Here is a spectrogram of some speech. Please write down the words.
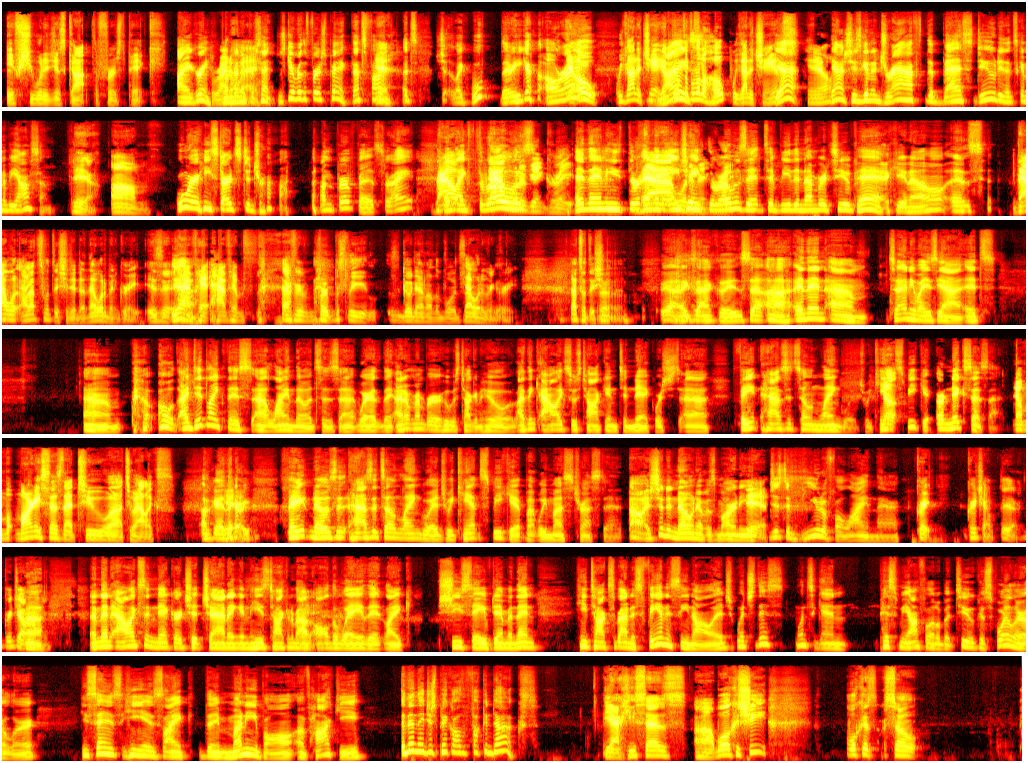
if she would have just got the first pick I agree, Right hundred percent. Just give her the first pick. That's fine. Yeah. That's like whoop. There you go. All right. Yeah, oh we got a chance it built up a little hope we got a chance Yeah. you know yeah, she's gonna draft the best dude, and it's gonna be awesome. yeah um Or he starts to draw on purpose, right? that, like, that would have throws- been great And then he threw, and then AJ great. throws it to be the number two pick. You know, it's That would uh, that's what they should have done. That would have been great. Is it Yeah. have have him have him purposely go down on the boards? That would have been great. That's what they should have Uh, done. yeah, exactly. So, uh, and then, um, so, anyways, yeah, it's, um, oh, I did like this uh, line though. It says uh, where they, I don't remember who was talking to who. I think Alex was talking to Nick, where she, uh, fate has its own language. We can't No. speak it, or Nick says that. No, M- Marnie says that to uh, to Alex. Okay, Yeah. there we go. Fate knows it has its own language. We can't speak it, but we must trust it. Oh, I should have known it was Marnie. Yeah. Just a beautiful line there. Great, great job. Yeah, great job. And then Alex and Nick are chit chatting, and he's talking about Yeah. all the way that like she saved him. And then he talks about his fantasy knowledge, which this once again pissed me off a little bit too, because spoiler alert, he says he is like the money ball of hockey, and then they just pick all the fucking ducks. Yeah, he says. Uh, well, because she, well, because so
